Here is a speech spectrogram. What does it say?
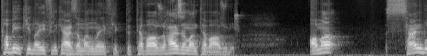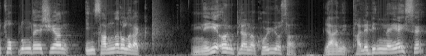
Tabii ki naiflik her zaman naifliktir. Tevazu her zaman tevazudur. Ama sen bu toplumda yaşayan insanlar olarak neyi ön plana koyuyorsan yani talebin neye ise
